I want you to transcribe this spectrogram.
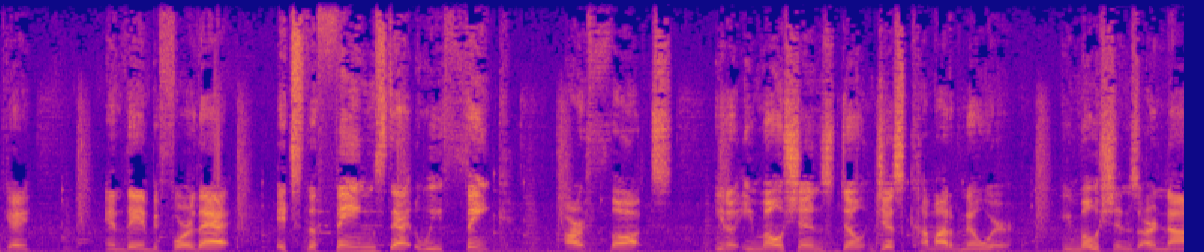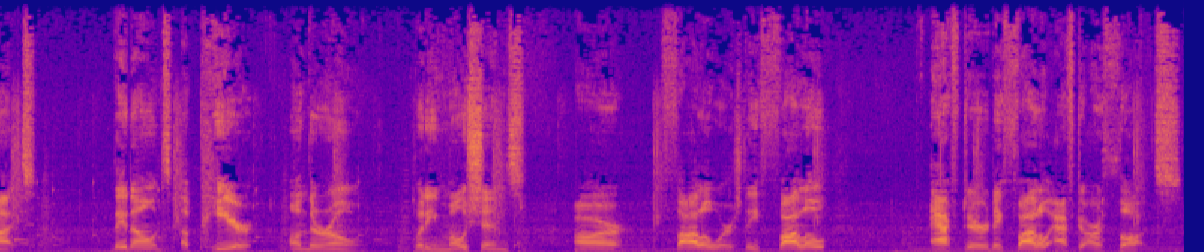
Okay? And then before that, it's the things that we think, our thoughts. You know, emotions don't just come out of nowhere. Emotions are not, they don't appear on their own. But emotions are followers. They follow after they follow after our thoughts.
